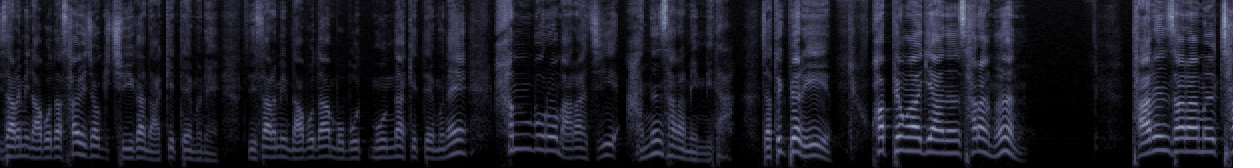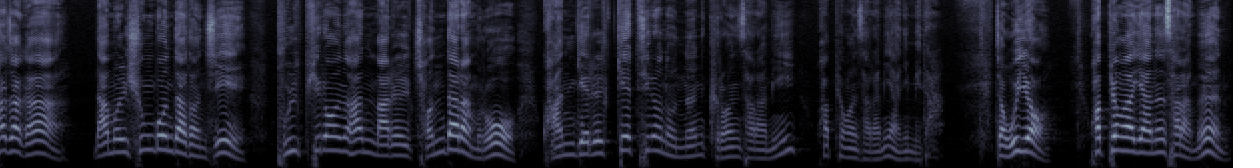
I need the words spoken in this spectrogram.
이 사람이 나보다 사회적 지위가 낮기 때문에, 이 사람이 나보다 뭐 못, 못났기 때문에 함부로 말하지 않는 사람입니다. 자, 특별히 화평하게 하는 사람은 다른 사람을 찾아가 남을 흉본다든지 불필요한 말을 전달함으로 관계를 깨뜨려 놓는 그런 사람이 화평한 사람이 아닙니다. 자, 오히려 화평하게 하는 사람은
